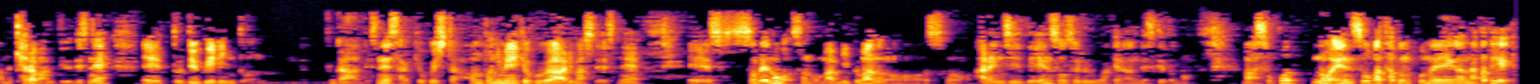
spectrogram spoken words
あの、キャラバンっていうですね、えー、っと、デューク・エリントンがですね、作曲した本当に名曲がありましてですね、えー、それの、その、まあ、ビッグバンドの、その、アレンジで演奏するわけなんですけども、まあ、そこの演奏が多分この映画の中で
